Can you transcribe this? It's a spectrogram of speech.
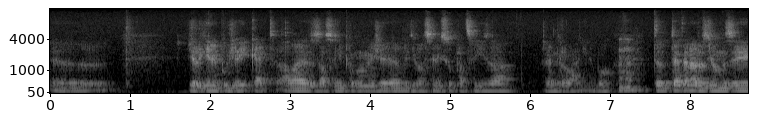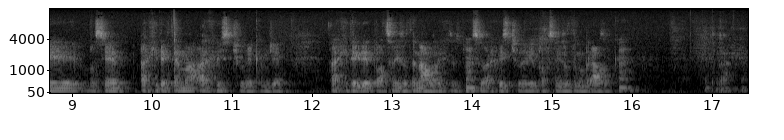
e, že lidi nepoužívají CAD, ale zásadní problém je, že lidi vlastně nejsou placení za renderování, nebo mm-hmm. to, to, je ten rozdíl mezi vlastně architektem a archivist člověkem, že architekt je placený za ten návrh, zatímco mm. archivist člověk je placený za ten obrázek. Mm. Je to tak, ne?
